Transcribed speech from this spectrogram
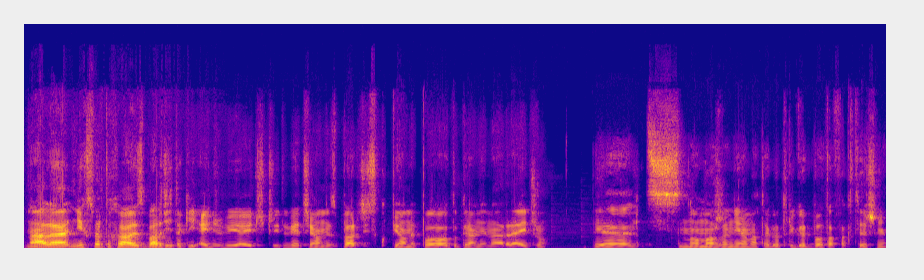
No ale Nixper to chyba jest bardziej taki HVH, czyli wiecie, on jest bardziej skupiony pod granie na rage'u. Więc no może nie ma tego trigger bota faktycznie.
